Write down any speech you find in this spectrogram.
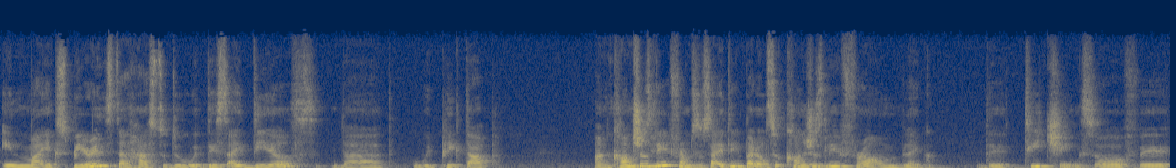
In my experience, that has to do with these ideals that we picked up unconsciously from society, but also consciously from like the teachings of uh,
